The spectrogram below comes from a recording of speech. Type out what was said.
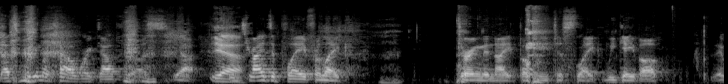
that's pretty much how it worked out for us. Yeah, Yeah. We tried to play for like during the night, but we just like we gave up. We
